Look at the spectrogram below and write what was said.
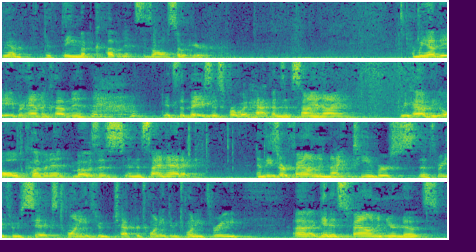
We have the theme of covenants is also here. And we have the Abrahamic covenant. It's the basis for what happens at Sinai. We have the Old Covenant, Moses, and the Sinaitic. And these are found in 19 verse uh, 3 through 6, 20 through chapter 20 through 23. Uh, again, it's found in your notes.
